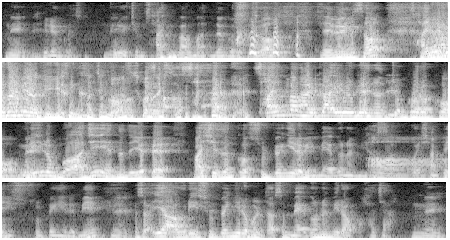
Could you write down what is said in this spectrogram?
네. 네. 이런 거지. 네. 우리가 지금 4인방 만든 것처럼 네 명이서 사인방 매그넘이랑 비교하니까 좀 어, 너무 초라했어. 사인방 할까 이러기에는 좀 그렇고 우리 네. 이름 뭐하지 했는데 옆에 마시던 그 술병 이름이 매그넘이었어. 아. 그 샴페인 술병 이름이. 네. 그래서 야 우리 술병 이름을 따서 매그넘이라고 하자. 네.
